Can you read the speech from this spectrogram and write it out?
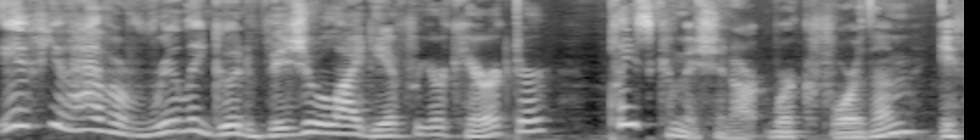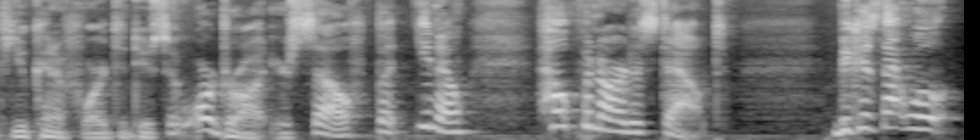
if you have a really good visual idea for your character, please commission artwork for them if you can afford to do so, or draw it yourself. But, you know, help an artist out because that will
